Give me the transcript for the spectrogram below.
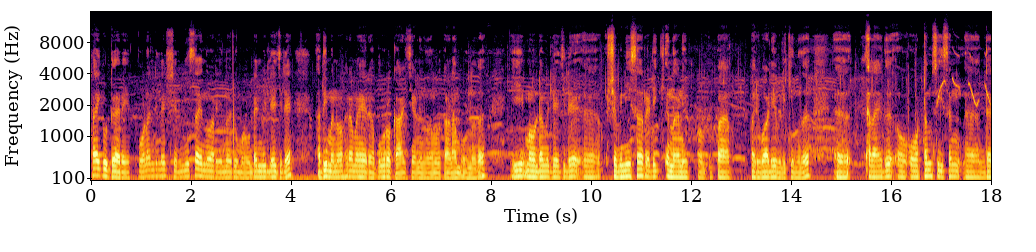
ഹായ് കൂട്ടുകാരെ. പോളണ്ടിലെ ഷെവ്നീസ എന്ന് പറയുന്ന ഒരു മൗണ്ടൻ വില്ലേജിലെ അതിമനോഹരമായ ഒരു അപൂർവ കാഴ്ചയാണ് ഇന്ന് നമ്മൾ കാണാൻ പോകുന്നത്. ഈ മൗണ്ടൻ വില്ലേജിൽ ഷെവനീസ റെഡിക് എന്നാണ് ഈ പരിപാടിയെ വിളിക്കുന്നത്. അതായത് ഓട്ടം സീസൺ ന്റെ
